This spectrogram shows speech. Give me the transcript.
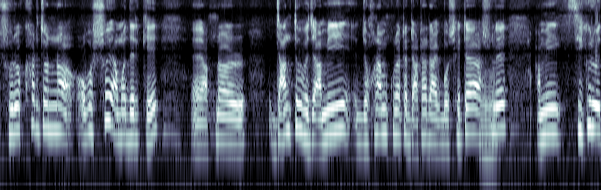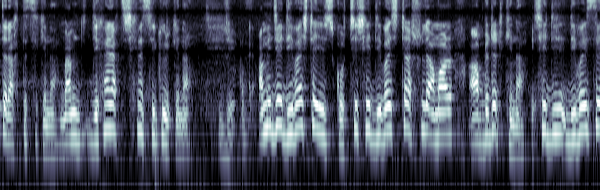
সুরক্ষার জন্য অবশ্যই আমাদেরকে আপনার জানতে হবে যে আমি যখন আমি কোনো একটা ডাটা রাখব সেটা আসলে আমি সিকিউর হতে রাখতেছি কিনা? আমি যেখানে রাখছি সেখানে সিকিউর কিনা? আমি যে ডিভাইসটা ইউজ করছি সেই ডিভাইসটা আসলে আমার আপডেটেড কিনা? সেই ডিভাইসে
